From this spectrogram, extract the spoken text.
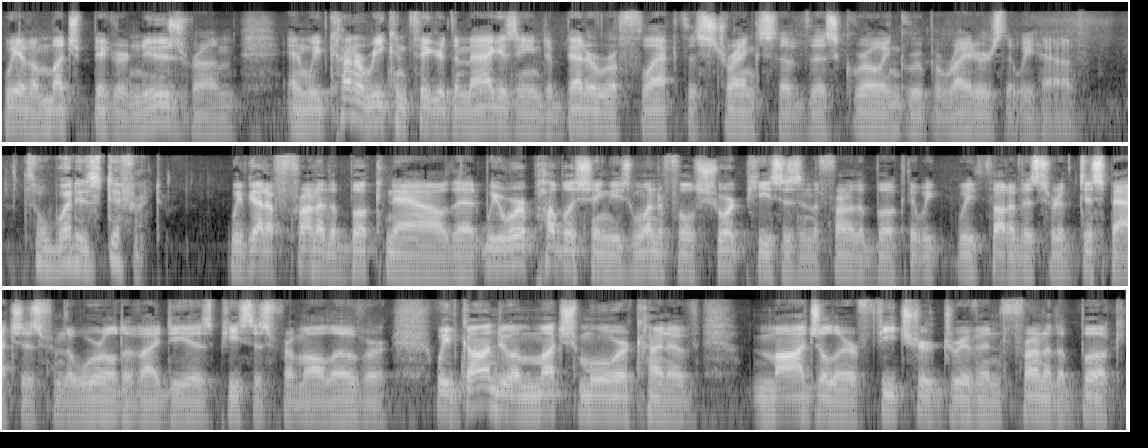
We have a much bigger newsroom, and we've kind of reconfigured the magazine to better reflect the strengths of this growing group of writers that we have. So, what is different? We've got a front of the book now that we were publishing these wonderful short pieces in the front of the book that we, we thought of as sort of dispatches from the world of ideas, pieces from all over. We've gone to a much more kind of modular, feature driven front of the book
